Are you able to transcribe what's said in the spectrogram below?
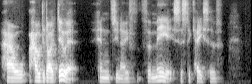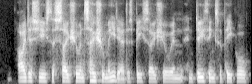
how how did I do it, and you know, f- for me, it's just a case of I just use the social and social media, just be social and, and do things for people.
